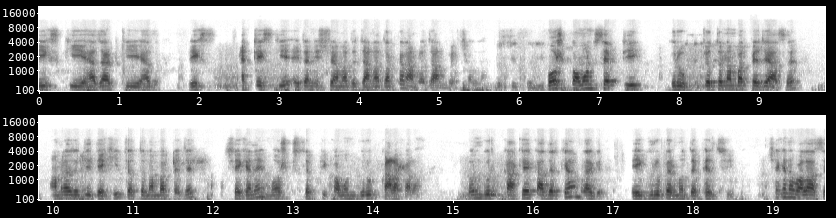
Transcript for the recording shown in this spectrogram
রিক্স কি হ্যাজার্ড কি রিক্স ম্যাট্রিক্স কি এটা নিশ্চয়ই আমাদের জানা দরকার আমরা জানব ইনশাল্লাহ মোস্ট কমন সেফটি গ্রুপ চোদ্দ নম্বর পেজে আছে। আমরা যদি দেখি চোদ্দ নম্বর পেজে সেখানে মোস্ট সেফটি কমন গ্রুপ কারা কারা? কোন গ্রুপ কাকে কাদেরকে আমরা এই গ্রুপের মধ্যে ফেলছি? সেখানে বলা আছে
